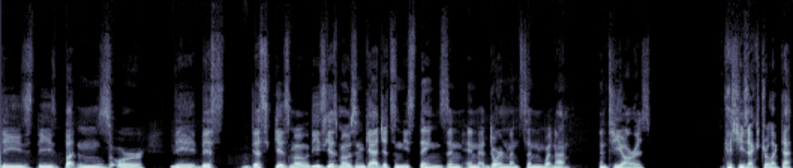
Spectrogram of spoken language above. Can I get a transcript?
these, these buttons or the, this, this gizmo, these gizmos and gadgets and these things and, and adornments and whatnot and tiaras because she's extra like that.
